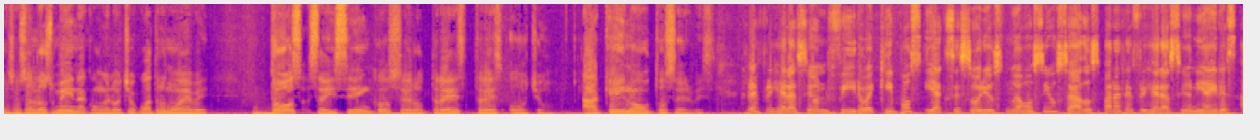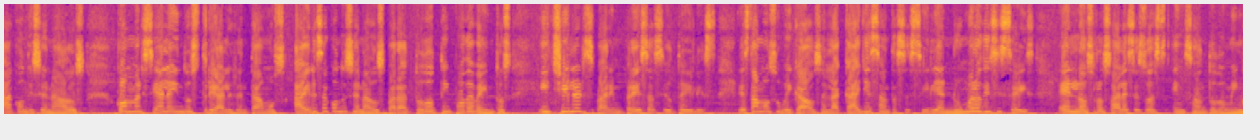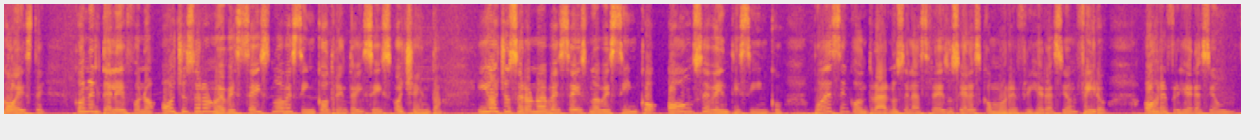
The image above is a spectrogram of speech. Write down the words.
eso es en Los Minas, con el 849-265-0338. Aquino Autoservice. Refrigeración Firo, equipos y accesorios nuevos y usados para refrigeración y aires acondicionados, comercial e industrial. Rentamos aires acondicionados para todo tipo de eventos y chillers para empresas y hoteles. Estamos ubicados en la calle Santa Cecilia número 16 en Los Rosales, eso es en Santo Domingo Este, con el teléfono 809-695-3680 y 809-695-1125. Puedes encontrarnos en las redes sociales como Refrigeración Firo o Refrigeración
